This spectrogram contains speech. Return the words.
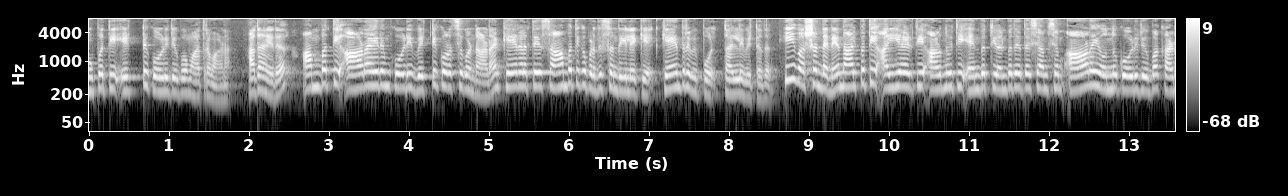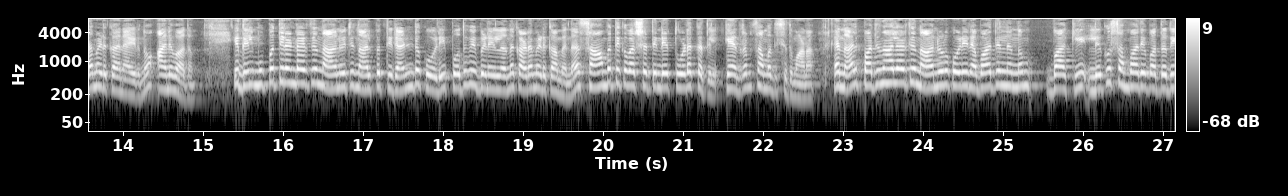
മുപ്പത്തി എട്ട് കോടി രൂപ മാത്രമാണ്. അതായത് അമ്പത്തി ആറായിരം കോടി വെട്ടിക്കുറച്ചുകൊണ്ടാണ് കേരളത്തെ സാമ്പത്തിക പ്രതിസന്ധിയിലേക്ക് കേന്ദ്രം ഇപ്പോൾ തള്ളിവിട്ടത്. ഈ വർഷം തന്നെ നാൽപ്പത്തി അയ്യായിരത്തി അറുന്നൂറ്റി എൺപത്തി ഒൻപത് ദശാംശം ആറ് ഒന്ന് കോടി രൂപ കടമെടുക്കാനായിരുന്നു അനുവാദം. ഇതിൽ മുപ്പത്തിരണ്ടായിരത്തി നാനൂറ്റി നാൽപ്പത്തി രണ്ട് കോടി പൊതുവിപണിയിൽ നിന്ന് കടമെടുക്കാമെന്ന് സാമ്പത്തിക വർഷത്തിന്റെ തുടക്കത്തിൽ കേന്ദ്രം സമ്മതിച്ചതുമാണ്. എന്നാൽ പതിനാലായിരത്തി നാനൂറ് കോടി നബാദിൽ നിന്നും ബാക്കി ലഘു സമ്പാദ്യ പദ്ധതി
